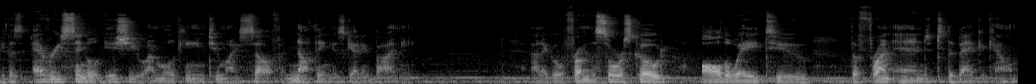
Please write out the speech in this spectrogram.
because every single issue I'm looking into myself, and nothing is getting by me. And I go from the source code all the way to the front end to the bank account.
